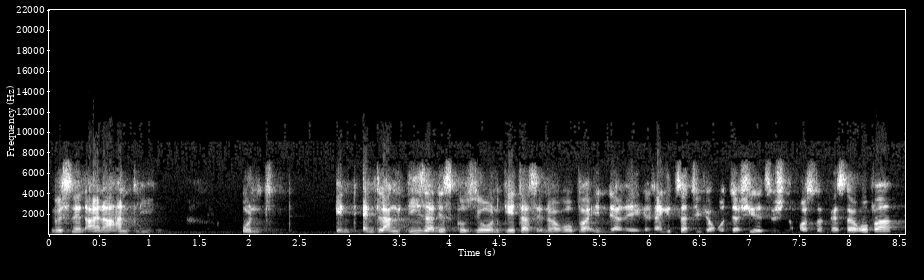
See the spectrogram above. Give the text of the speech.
müssen in einer Hand liegen. Und in, entlang dieser Diskussion geht das in Europa in der Regel. Dann gibt es natürlich auch Unterschiede zwischen Ost- und Westeuropa.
